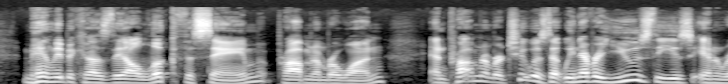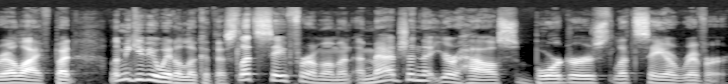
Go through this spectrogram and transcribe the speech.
mainly because they all look the same, problem number one. And problem number two is that we never use these in real life. But let me give you a way to look at this. Let's say for a moment, imagine that your house borders, let's say, a river.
